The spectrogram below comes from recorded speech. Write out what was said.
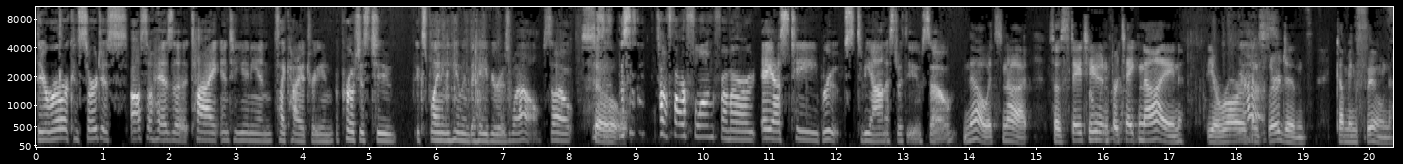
the Aurora Consurgens also has a tie into Jungian psychiatry and approaches to explaining human behavior as well. So, so this, is, this is so far flung from our AST roots, to be honest with you. So no, it's not. So stay tuned for Take Nine, the Aurora yes. Consurgens, coming soon.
